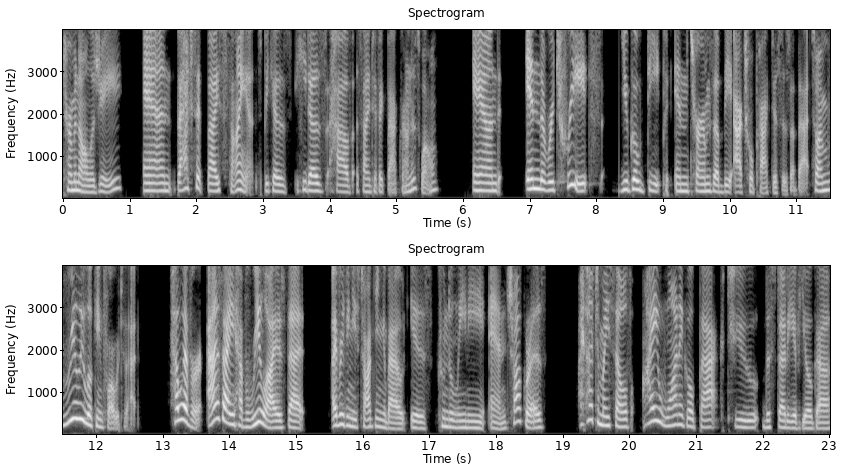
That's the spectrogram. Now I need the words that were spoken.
terminology and backs it by science because he does have a scientific background as well. And in the retreats, you go deep in terms of the actual practices of that. So I'm really looking forward to that. However, as I have realized that everything he's talking about is Kundalini and chakras, I thought to myself, I want to go back to the study of yoga.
